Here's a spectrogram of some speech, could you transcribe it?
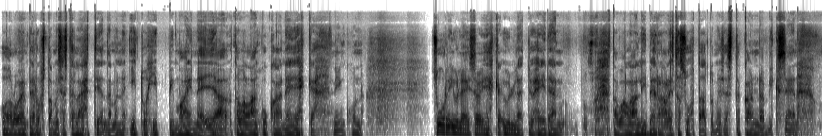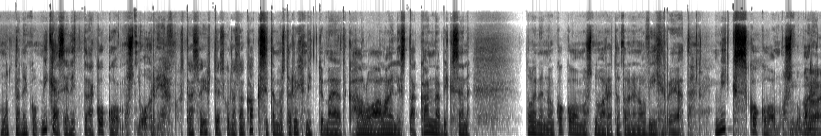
puolueen perustamisesta lähtien tämmöinen ituhippimaine ja tavallaan kukaan ei ehkä niin kuin, suuri yleisö ei ehkä ylläty heidän tavallaan liberaalista suhtautumisesta kannabikseen, mutta niin kuin, mikä selittää kokoomusnuoria? Koska tässä yhteiskunnassa on kaksi tämmöistä ryhmittymää, jotka haluaa laillistaa kannabiksen toinen on kokoomusnuoret ja toinen on vihreät. Miksi kokoomusnuoret? No,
